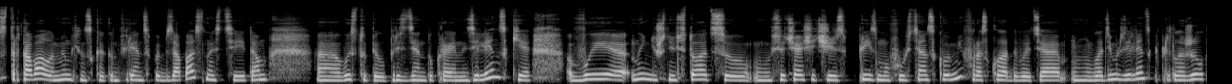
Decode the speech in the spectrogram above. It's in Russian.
стартовала Мюнхенская конференция по безопасности, и там э, выступил президент Украины Зеленский. Вы нынешнюю ситуацию все чаще через призму фаустианского мифа раскладываете, а Владимир Зеленский предложил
